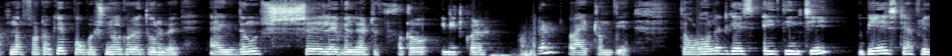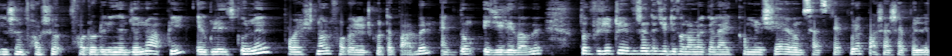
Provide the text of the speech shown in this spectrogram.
আপনার ফটোকে প্রফেশনাল করে তুলবে। একদম সেই লেভেলের ফটো এডিট করে লাইট রুম দিয়ে। তো অলরেডি গাইস এই তিনটি বেস্ট অ্যাপ্লিকেশন ফটো এডিটিং এর জন্য আপনি এগুলো ইউজ করলে প্রফেশনাল ফটো এডিট করতে পারবেন একদম ইজিলি ভাবে। তো ভিডিওটি পর্যন্ত। যদি ভালো লাগে লাইক কমেন্ট শেয়ার এবং সাবস্ক্রাইব করে পাশাপাশি ফেললে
